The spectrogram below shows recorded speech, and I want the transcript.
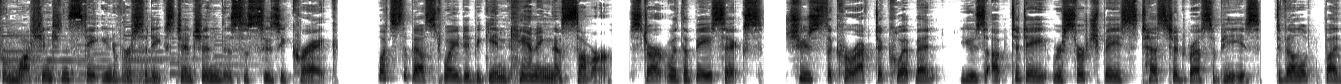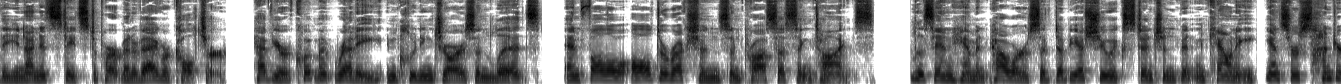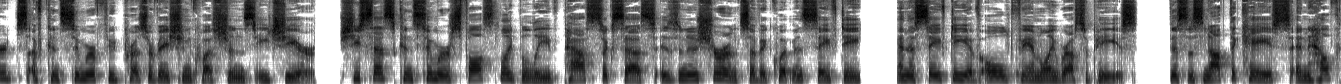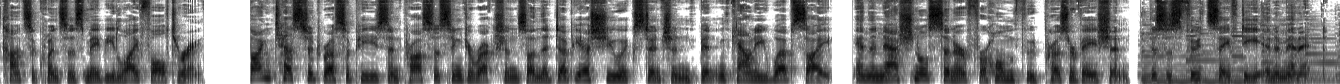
From Washington State University Extension, this is Susie Craig. What's the best way to begin canning this summer? Start with the basics. Choose the correct equipment. Use up to date, research based, tested recipes developed by the United States Department of Agriculture. Have your equipment ready, including jars and lids, and follow all directions and processing times. Lizanne Hammond Powers of WSU Extension Benton County answers hundreds of consumer food preservation questions each year. She says consumers falsely believe past success is an assurance of equipment safety and the safety of old family recipes. This is not the case, and health consequences may be life altering. Find tested recipes and processing directions on the WSU Extension Benton County website and the National Center for Home Food Preservation. This is Food Safety in a Minute.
